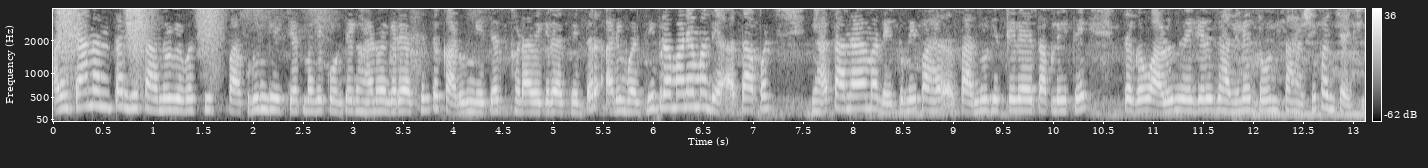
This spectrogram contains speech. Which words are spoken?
आणि त्यानंतर हे तांदूळ व्यवस्थित पाकडून घ्यायचे आहेत. म्हणजे कोणते घाण वगैरे असेल तर काढून घ्यायचे आहेत. खडा वगैरे असेल तर. आणि वजनी प्रमाणामध्ये आता आपण ह्या तांदळामध्ये तुम्ही पहा तांदूळ घेतलेले आहेत आपले इथे. सगळं वाळून वगैरे झालेले आहेत. दोन सहाशे पंच्याऐंशी.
